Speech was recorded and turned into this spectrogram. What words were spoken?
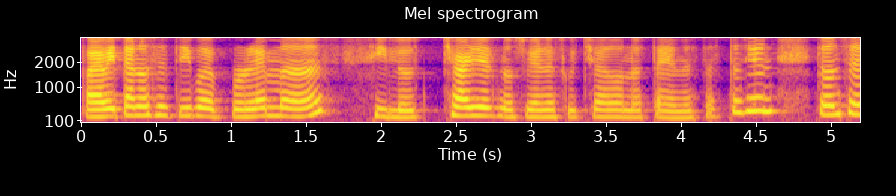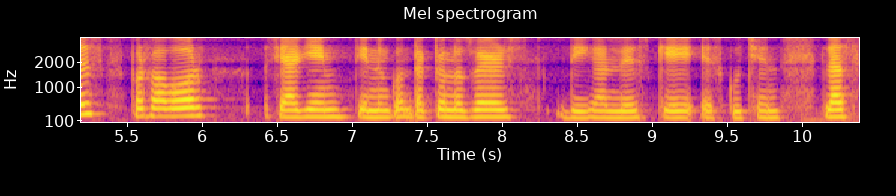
para evitarnos este tipo de problemas, si los Chargers nos hubieran escuchado, no estarían en esta situación. Entonces, por favor, si alguien tiene un contacto en los Bears, díganles que escuchen las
